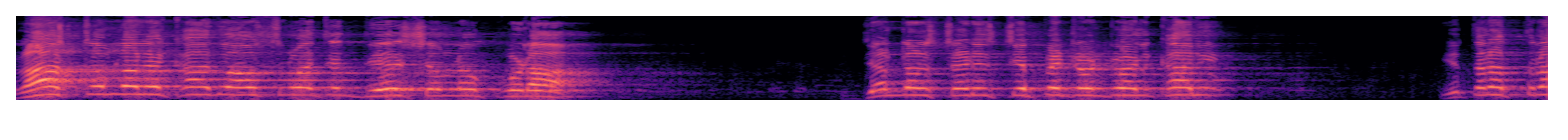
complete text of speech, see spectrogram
రాష్ట్రంలోనే కాదు అవసరమైతే దేశంలో కూడా. జనరల్ స్టడీస్ చెప్పేటువంటి వాళ్ళు కానీ ఇతరత్ర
